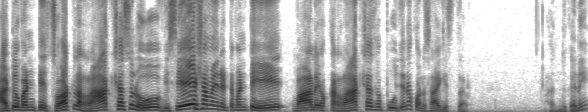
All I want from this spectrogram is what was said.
అటువంటి చోట్ల రాక్షసులు విశేషమైనటువంటి వాళ్ళ యొక్క రాక్షస పూజను కొనసాగిస్తారు. అందుకని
